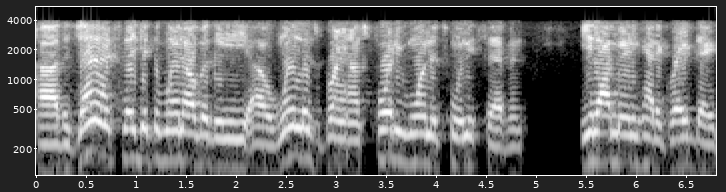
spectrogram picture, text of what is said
Uh, the Giants they get the win over the uh, winless Browns, forty-one to twenty-seven. Eli Manning had a great day,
